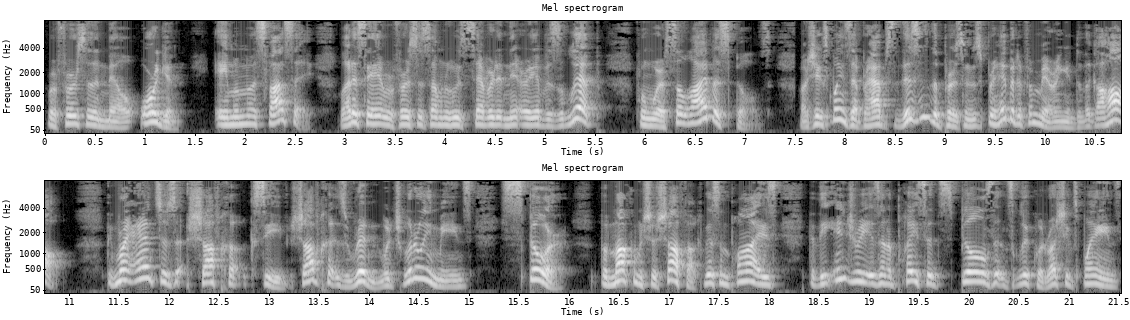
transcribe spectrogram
refers to the male organ? Let us say it refers to someone who is severed in the area of his lip from where saliva spills. Rashi explains that perhaps this is the person who is prohibited from marrying into the kahal. The Gemara answers shafcha ksiv. Shafcha is written, which literally means spiller. But makom shafach. This implies that the injury is in a place that spills its liquid. Rashi explains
